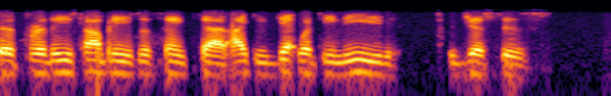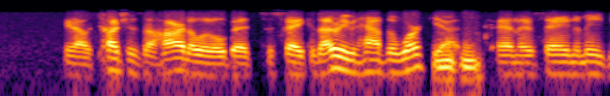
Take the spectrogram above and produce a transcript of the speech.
to for these companies to think that I can get what they need just as you know touches the heart a little bit to say because I don't even have the work yet, mm-hmm. and they're saying to me,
